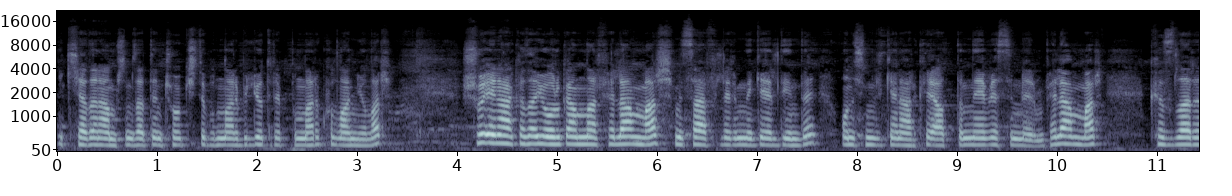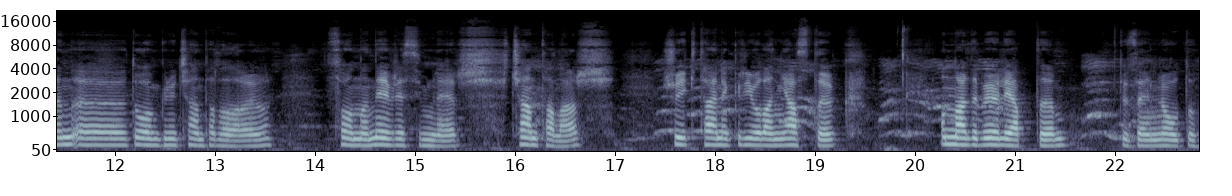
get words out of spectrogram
Ikea'dan almıştım. Zaten çok işte bunlar biliyordur. Hep bunları kullanıyorlar. Şu en arkada yorganlar falan var. Misafirlerim de geldiğinde onu şimdilik en arkaya attım. Nevresimlerim falan var. Kızların e, doğum günü çantaları. Sonra nevresimler, çantalar. Şu iki tane gri olan yastık. Onlar da böyle yaptım. Düzenli oldu.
